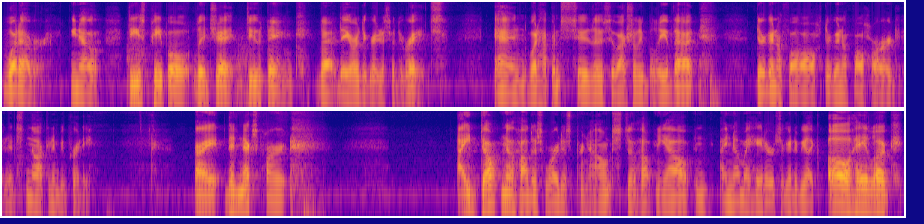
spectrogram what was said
whatever. You know, these people legit do think that they are the greatest of the greats. And what happens to those who actually believe that? They're going to fall. They're going to fall hard, and it's not going to be pretty. All right, the next part. I don't know how this word is pronounced, so help me out. And I know my haters are going to be like, oh, hey, look,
